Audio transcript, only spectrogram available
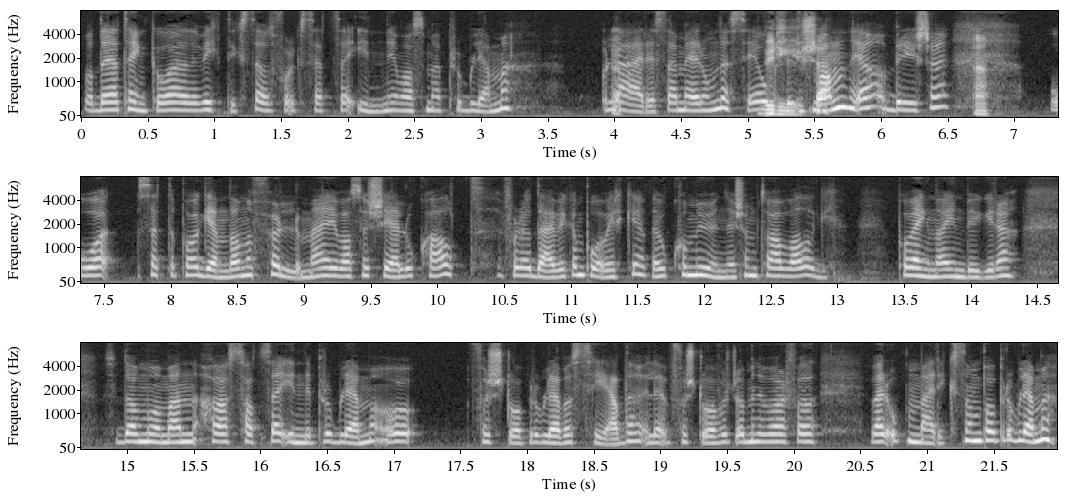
Og det jeg tenker også er det viktigste, er at folk setter seg inn i hva som er problemet og lære seg mer om det. Se oppsynsmannen, ja, bryr seg. Ja. Og sette på agendaen og følge med i hva som skjer lokalt. For det er jo der vi kan påvirke. Det er jo kommuner som tar valg på vegne av innbyggere. Så da må man ha satt seg inn i problemet og forstå problemet og se det. Eller forstå og forstå, men i hvert fall være oppmerksom på problemet.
